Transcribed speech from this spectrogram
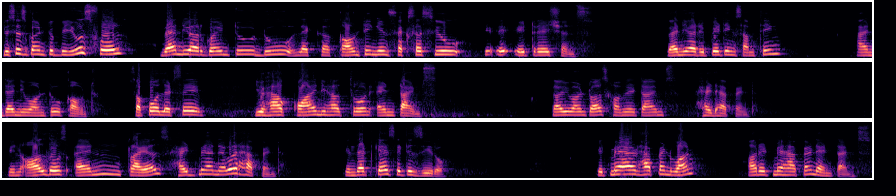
This is going to be useful when you are going to do like uh, counting in successive iterations when you are repeating something and then you want to count. Suppose let us say you have coin you have thrown n times. Now you want to ask how many times head happened. In all those n trials head may have never happened. In that case it is 0. It may have happened 1 or it may happen n times,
